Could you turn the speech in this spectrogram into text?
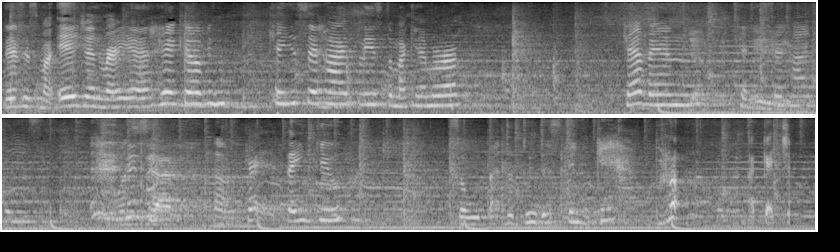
this is my agent right here. Hey, Kelvin, can you say hi, please, to my camera? Kevin, yes. can you say hi, please? okay, thank you. So we better do this thing, okay? I catch you.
